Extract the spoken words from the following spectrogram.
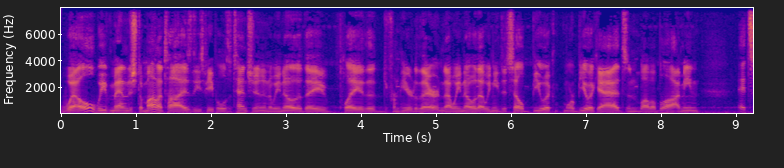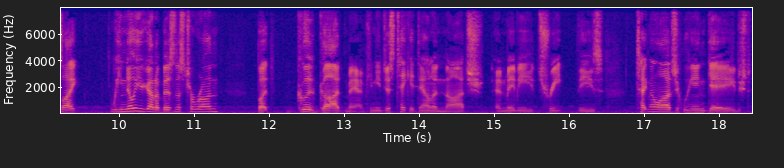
well we've managed to monetize these people's attention and we know that they play the from here to there and now we know that we need to sell Buick more Buick ads and blah blah blah. I mean it's like we know you got a business to run, but good God, man, can you just take it down a notch and maybe treat these technologically engaged,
